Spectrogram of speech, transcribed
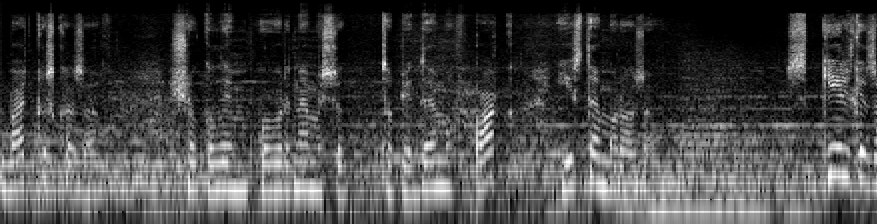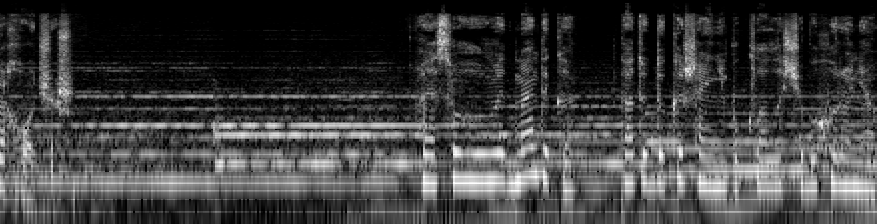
Батько сказав, що коли ми повернемося, то підемо в парк їсти морозиво. Скільки захочеш. А я свого ведмедика тату до кишені поклала, щоб охороняв.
